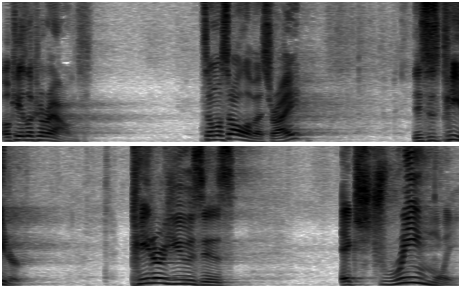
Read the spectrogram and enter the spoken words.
Okay, look around. It's almost all of us, right? This is Peter. Peter uses extremely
